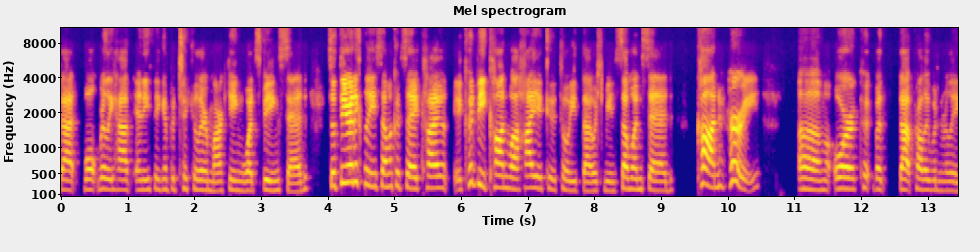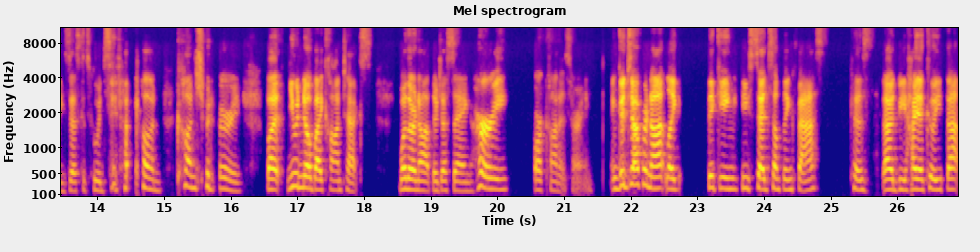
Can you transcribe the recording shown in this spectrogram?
that won't really have anything in particular marking what's being said. So theoretically, someone could say "Ka- it could be kanwa hayaku toita, which means someone said "Kan, hurry." um or could but that probably wouldn't really exist because who would say that con con should hurry but you would know by context whether or not they're just saying hurry or con is hurrying and good job for not like thinking he said something fast because that would be hayaku ita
